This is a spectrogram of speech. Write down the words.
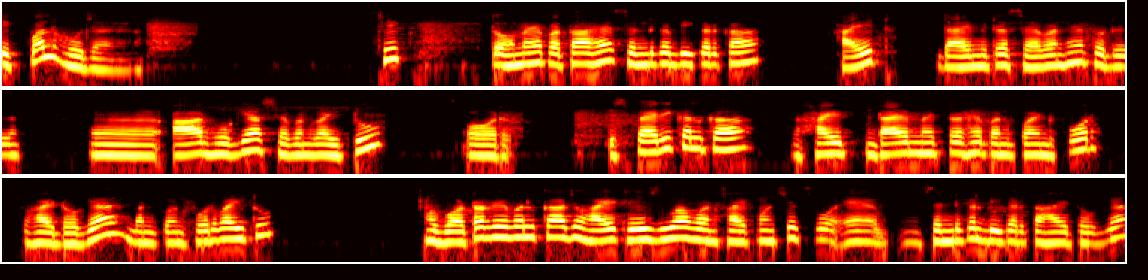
इक्वल हो जाएगा। ठीक? तो हमें पता है सिलेंड्रिकल बीकर का हाइट डायमीटर सेवन है तो आर हो गया सेवन बाई टू और स्पेरिकल का हाइट, डायमीटर है 1.4 तो हाइट हो गया one point four by two. और वाटर लेवल का जो हाइट रेज हुआ वन फाइव पॉइंट सिक्स, वो सिंडिकल बीकर का हाइट हो गया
